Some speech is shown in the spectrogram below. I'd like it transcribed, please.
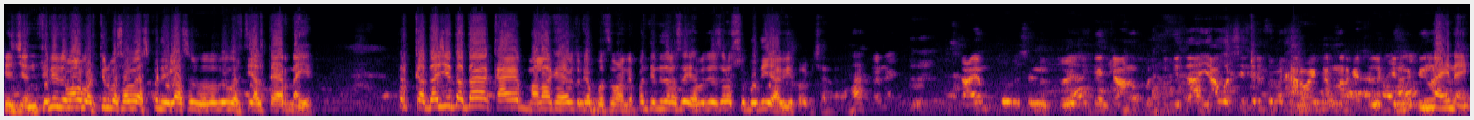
हे जनतेने तुम्हाला वरतीवर बसावं व्यासपीठ दिलं असं तुम्ही वरती यायला तयार नाहीये तर कदाचित आता काय मला काय काय बसवणार नाही पण त्यांनी जरा ह्यामध्ये जरा सुबुधी यावी परमेश्वराला. हा. कायम त्यांच्या अनुपस्थितीचा या वर्षी तरी तुम्ही कारवाई करणार? नाही नाही.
